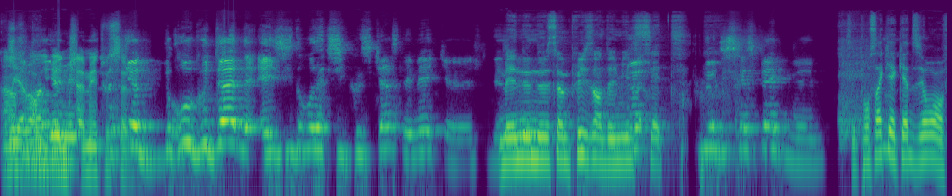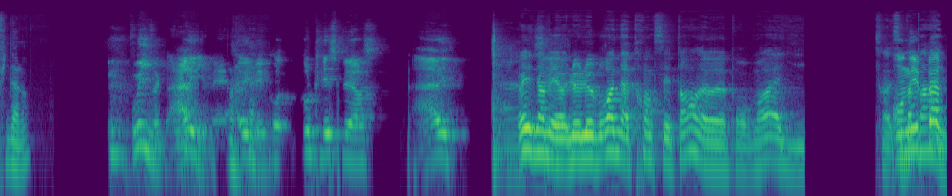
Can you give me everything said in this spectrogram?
Un ne gagne 2000 jamais tout Parce seul. que Drew Gooden et Isidro Nassikouskas, les mecs, euh, Mais nous ne sommes plus en 2007. no disrespect, mais C'est pour ça qu'il y a 4-0 en finale. hein. oui, ah oui, mais, oui, mais contre, contre les Spurs. Ah oui. Ah, Oui, non, mais le LeBron à 37 ans, euh, pour moi, il. On n'est pas, pareil.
